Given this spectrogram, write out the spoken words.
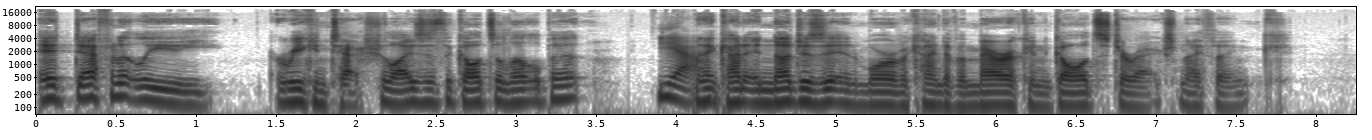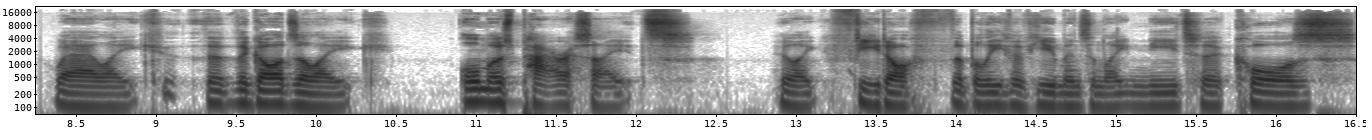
it definitely recontextualizes the gods a little bit. yeah. And it kind of it nudges it in more of a kind of American gods direction, I think. Where like the the gods are like almost parasites who like feed off the belief of humans and like need to cause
